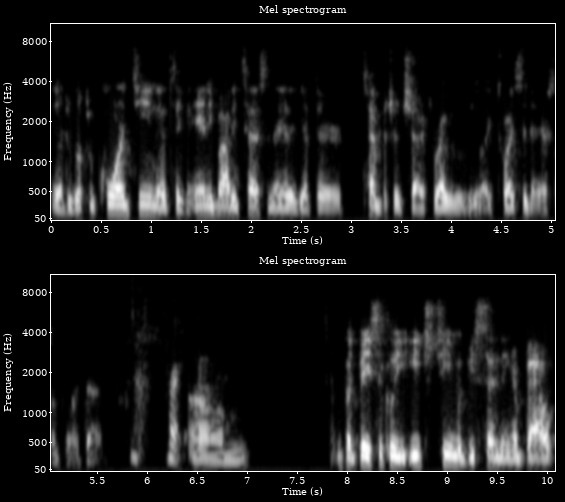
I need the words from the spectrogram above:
they had to go through quarantine, they had to take an antibody test, and they had to get their temperature checked regularly, like twice a day or something like that. Right. Um, but basically, each team would be sending about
